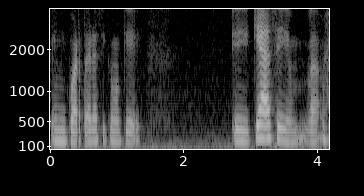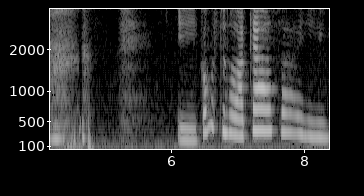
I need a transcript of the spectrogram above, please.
en mi cuarto era así como que, eh, ¿qué hace? ¿Y cómo es tu nueva casa? ¿Y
